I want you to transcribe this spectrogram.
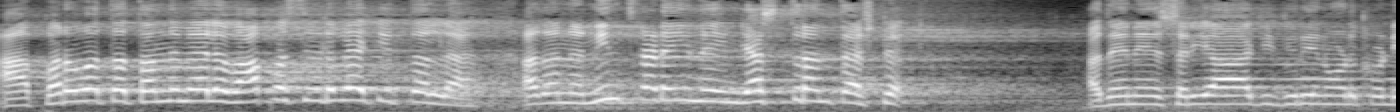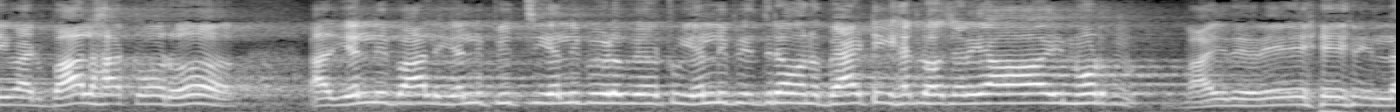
ಆ ಪರ್ವತ ತಂದ ಮೇಲೆ ವಾಪಸ್ ಇಡಬೇಕಿತ್ತಲ್ಲ, ಅದನ್ನು ನಿಂತ ಕಡೆ ಇನ್ನು ಅಸ್ತ್ರ ಅಂತ ಅಷ್ಟೆ. ಅದೇನೇ ಸರಿಯಾಗಿ ಗುರಿ ನೋಡ್ಕೊಂಡು ಇವಾಗ ಬಾಲ್ ಹಾಕೋರು ಅದು ಎಲ್ಲಿ ಬಾಲ್, ಎಲ್ಲಿ ಪಿಚ್ಚಿ, ಎಲ್ಲಿ ಬೀಳಬೇಕು, ಎಲ್ಲಿ ಬಿದ್ದರೆ ಅವನು ಬ್ಯಾಟಿಗೆ ಎಲ್ಲೋ ಸರಿಯಾಗಿ ನೋಡ್ಕೊಂಡು ಬಾಯಿದೆ ಏನಿಲ್ಲ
